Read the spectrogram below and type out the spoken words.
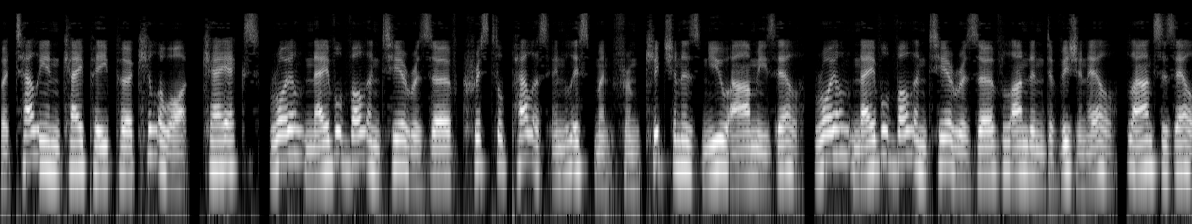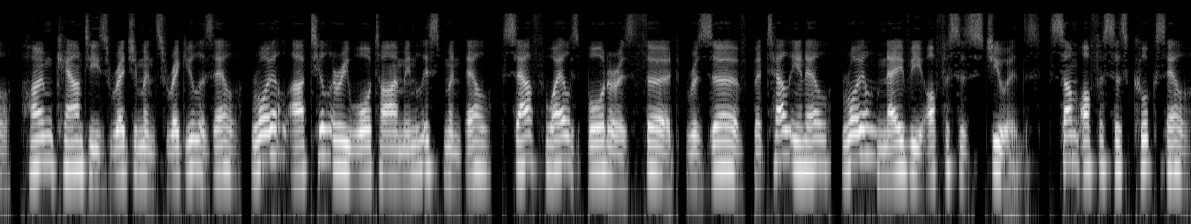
Battalion kp per kilowatt KX Royal Naval Volunteer Reserve Crystal Palace enlistment from Kitchener's New Armies L Royal Naval Volunteer Reserve London Division L Lancers L Home Counties Regiments Regulars L Royal Artillery Wartime Enlistment L South Wales Borderers 3rd Reserve Battalion L Royal Navy Officers Stewards some officers cooks L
